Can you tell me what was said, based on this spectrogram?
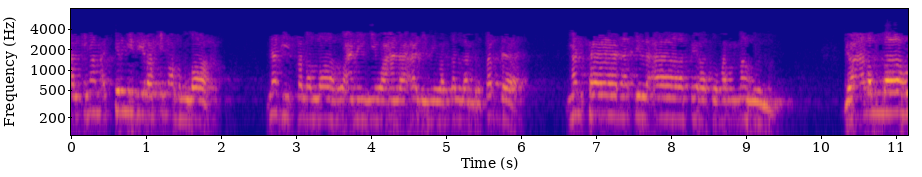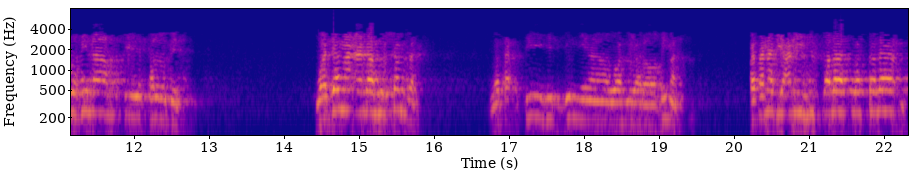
Al-Imam At-Tirmidzi rahimahullah Nabi sallallahu alaihi wa ala alihi wa sallam bersabda man kanatil akhiratu hammahu ja'ala Allahu ghinahu fi qalbihi wa jama'a lahu samlah wa ta'tihi ad-dunya wa hiya raghimah. Kata Nabi alaihi salatu wassalam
